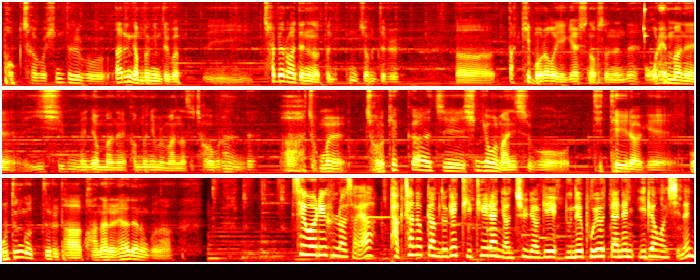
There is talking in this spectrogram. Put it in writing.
벅차고 힘들고 다른 감독님들과 이 차별화되는 어떤 점들을 어 딱히 뭐라고 얘기할 수는 없었는데 오랜만에 20 몇 년 만에 감독님을 만나서 작업을 하는데 아 정말 저렇게까지 신경을 많이 쓰고 디테일하게 모든 것들을 다 관할을 해야 되는구나. 세월이 흘러서야 박찬욱 감독의 디테일한 연출력이 눈에 보였다는 이병헌 씨는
